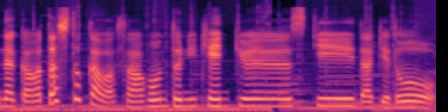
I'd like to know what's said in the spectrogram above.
なんか私とかはさ、本当に研究好きだけど、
